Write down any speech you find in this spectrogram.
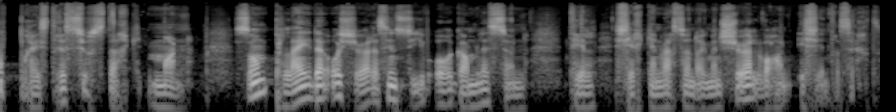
oppreist, ressurssterk mann som pleide å kjøre sin syv år gamle sønn til kirken hver søndag. Men sjøl var han ikke interessert.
